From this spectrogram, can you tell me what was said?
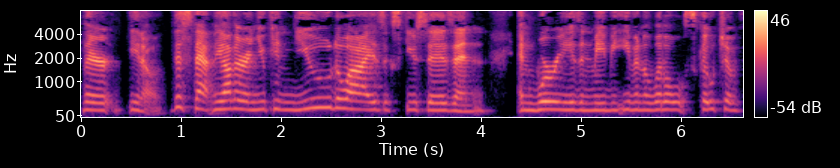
they're, you know, this, that, and the other. And you can utilize excuses and, and worries and maybe even a little scotch of,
